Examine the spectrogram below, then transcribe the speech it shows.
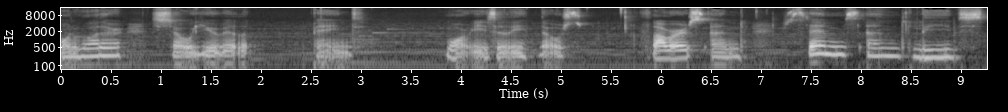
on water so you will paint more easily those flowers and stems and leaves.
